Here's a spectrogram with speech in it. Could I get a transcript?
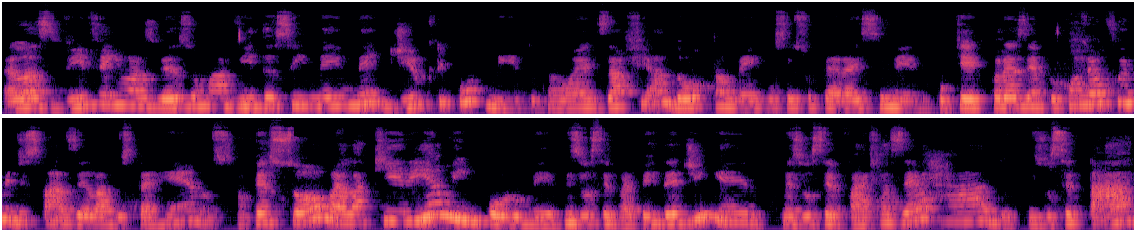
elas vivem, às vezes, uma vida assim meio medíocre por medo. Então é desafiador também você superar esse medo. Porque, por exemplo, quando eu fui me desfazer lá dos terrenos, a pessoa ela queria me impor o medo. Mas você vai perder dinheiro, mas você vai fazer errado, mas você está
